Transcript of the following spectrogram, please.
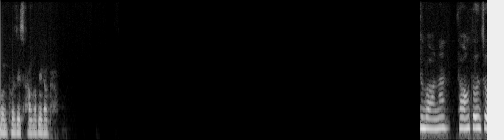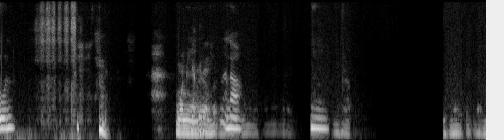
รุนตัวที่สามครับพี่น้องครับบอกนะสองศูนย์ศูนย์วันนี้เป็นไปได้นะหมดเนาะอืมนะครับอีกนิดเป็นไปได้หม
